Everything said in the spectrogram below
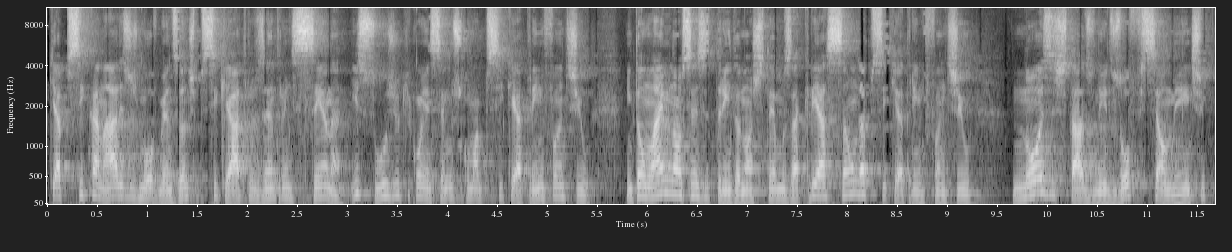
que a psicanálise e os movimentos antipsiquiátricos entram em cena e surge o que conhecemos como a psiquiatria infantil. Então, lá em 1930, nós temos a criação da psiquiatria infantil nos Estados Unidos oficialmente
